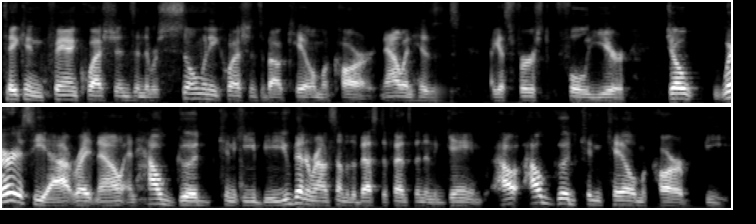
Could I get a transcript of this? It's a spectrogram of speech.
taking fan questions, and there were so many questions about Cale Makar now in his, I guess, first full year. Joe, where is he at right now, and how good can he be? You've been around some of the best defensemen in the game. How how good can Cale Makar be?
